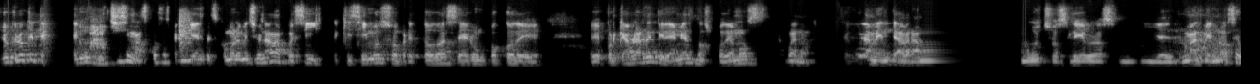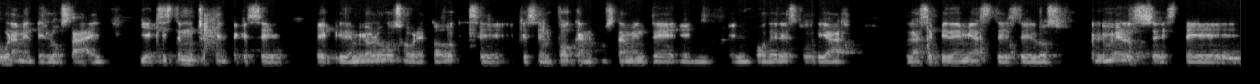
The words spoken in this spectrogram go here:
Yo creo que tenemos muchísimas cosas pendientes. Como lo mencionaba, pues sí, quisimos sobre todo hacer un poco de, eh, porque hablar de epidemias nos podemos, bueno, seguramente habrá muchos libros, y, eh, más bien no seguramente los hay, y existe mucha gente que se, epidemiólogos sobre todo, que se, que se enfocan justamente en, en poder estudiar las epidemias desde los primeros este,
